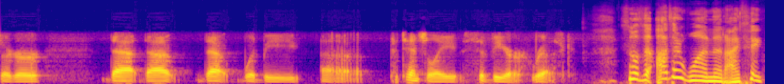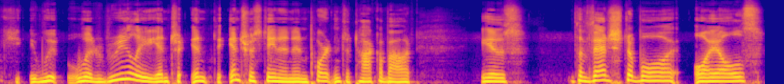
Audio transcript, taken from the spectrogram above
sugar, that that that would be uh, potentially severe risk. So the other one that I think would really inter, in, interesting and important to talk about is the vegetable oils.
